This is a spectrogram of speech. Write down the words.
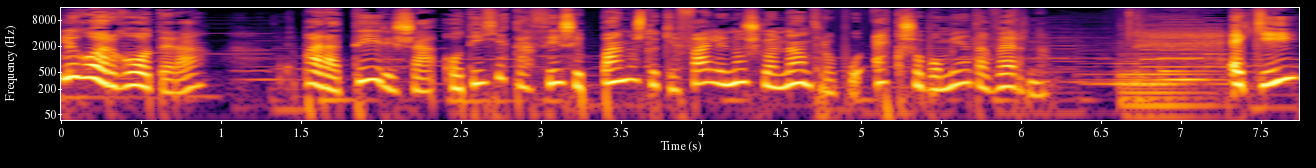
Λίγο αργότερα παρατήρησα ότι είχε καθίσει πάνω στο κεφάλι ενός χιονάνθρωπου έξω από μια ταβέρνα. Εκεί,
